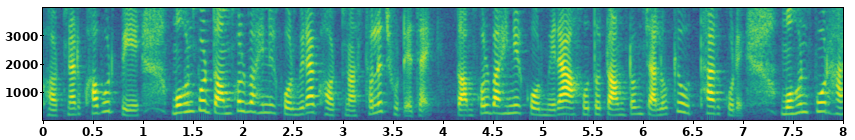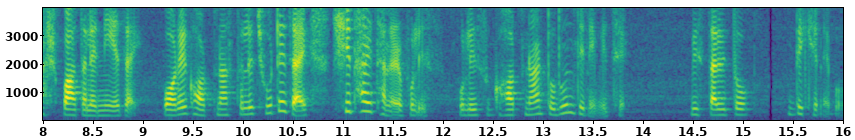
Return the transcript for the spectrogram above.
ঘটনার খবর পেয়ে মোহনপুর দমকল বাহিনীর কর্মীরা ঘটনাস্থলে ছুটে যায়। দমকল বাহিনীর কর্মীরা আহত টমটম চালককে উদ্ধার করে মোহনপুর হাসপাতালে নিয়ে যায়। পরে ঘটনাস্থলে ছুটে যায় সিধাই থানার পুলিশ। পুলিশ ঘটনার তদন্তে নেমেছে। বিস্তারিত দেখে নেব।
